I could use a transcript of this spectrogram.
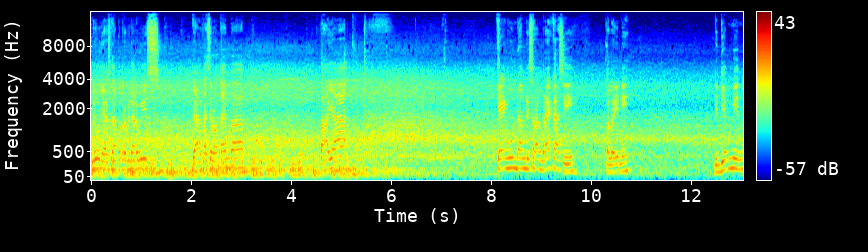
Duh, nyaris dapat Robi Darwis. Jangan kasih roh tembak. Bahaya. kayak ngundang diserang mereka sih. Kalau ini didiemin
